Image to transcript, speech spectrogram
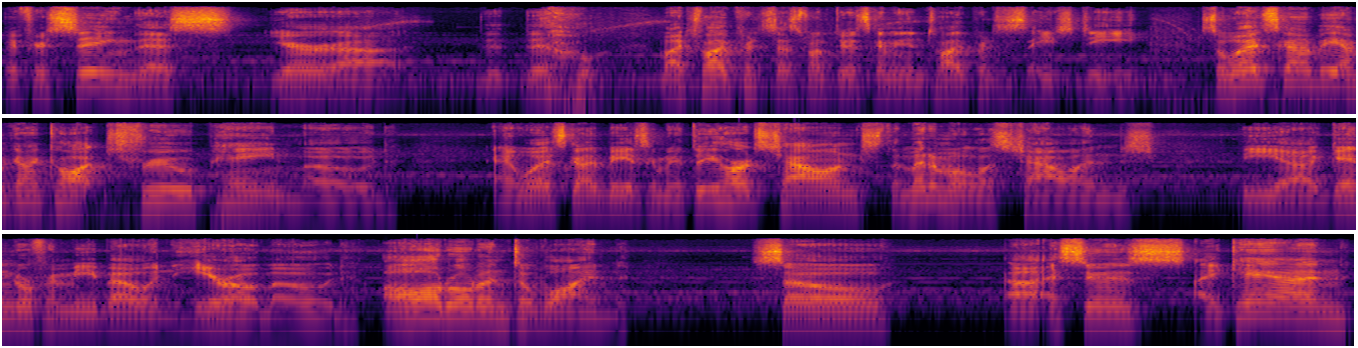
if you're seeing this, you're, uh, the, the, my Twilight Princess run through, it's gonna be in Twilight Princess HD. So what it's gonna be, I'm gonna call it True Pain Mode. And what it's gonna be, it's gonna be a Three Hearts Challenge, the Minimalist Challenge, the uh, Ganondorf Amiibo, and Hero Mode, all rolled into one. So, uh, as soon as I can,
